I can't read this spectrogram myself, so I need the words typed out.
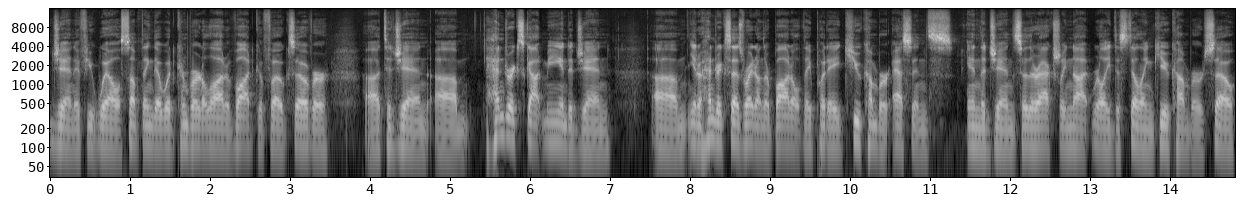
gin, if you will, something that would convert a lot of vodka folks over uh, to gin. Um, Hendrick's got me into gin. Um, you know, Hendrick's says right on their bottle they put a cucumber essence in the gin, so they're actually not really distilling cucumber. So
